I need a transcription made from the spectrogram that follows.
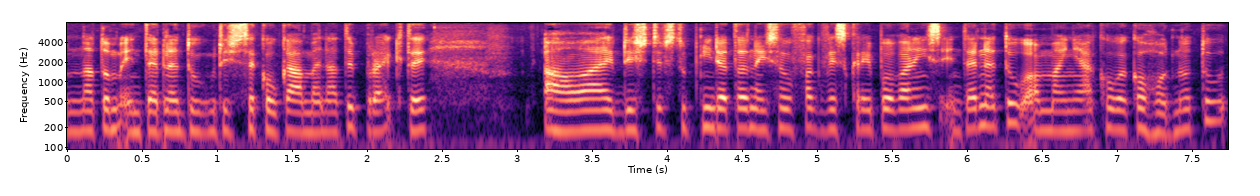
na tom internetu, když se koukáme na ty projekty, ale když ty vstupní data nejsou fakt vyskrejpovaný z internetu a mají nějakou jako hodnotu,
